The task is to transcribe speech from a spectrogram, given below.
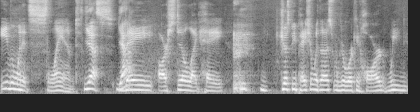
even when it's slammed, Yes, yeah, they are still like, hey, just be patient with us. We're working hard. We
